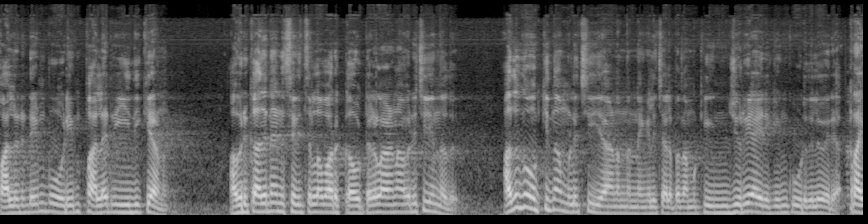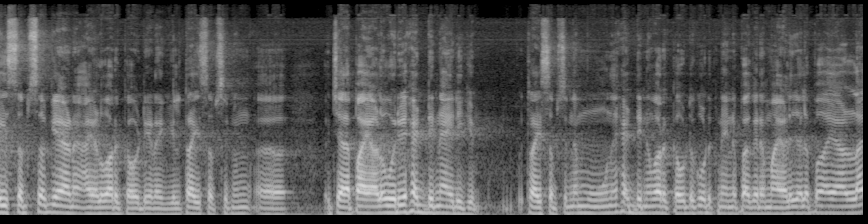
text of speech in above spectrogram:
പലരുടെയും ബോഡിയും പല രീതിക്കാണ്. അവർക്ക് അതിനനുസരിച്ചുള്ള വർക്കൗട്ടുകളാണ് അവർ ചെയ്യുന്നത്. അത് നോക്കി നമ്മൾ ചെയ്യുകയാണെന്നുണ്ടെങ്കിൽ ചിലപ്പോൾ നമുക്ക് ഇഞ്ചുറി ആയിരിക്കും കൂടുതൽ വരിക. ട്രൈസെപ്സ് ഒക്കെയാണ് അയാൾ വർക്കൗട്ട് ചെയ്യണമെങ്കിൽ ട്രൈസെപ്സിനും ചിലപ്പോൾ അയാൾ ഒരു ഹെഡിനായിരിക്കും ട്രൈസെപ്സിന്റെ മൂന്ന് ഹെഡിന് വർക്കൗട്ട് കൊടുക്കുന്നതിന് പകരം അയാൾ ചിലപ്പോൾ അയാളെ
